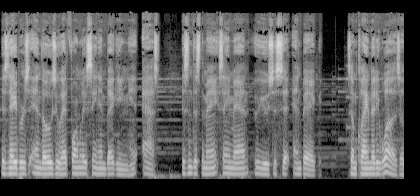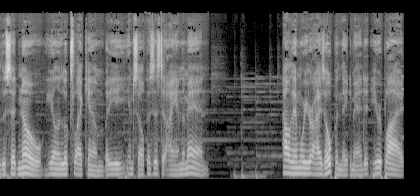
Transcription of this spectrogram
His neighbors and those who had formerly seen him begging asked, Isn't this the same man who used to sit and beg? Some claimed that he was, others said, No, he only looks like him, but he himself insisted, I am the man. How then were your eyes opened? They demanded. He replied,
